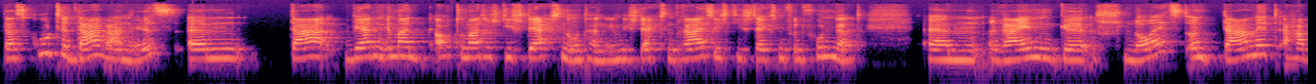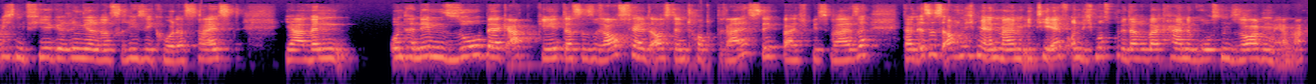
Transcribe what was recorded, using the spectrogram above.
Das Gute daran ist, ähm, da werden immer automatisch die stärksten Unternehmen, die stärksten 30, die stärksten 500 ähm, reingeschleust und damit habe ich ein viel geringeres Risiko. Das heißt, ja, wenn Unternehmen so bergab geht, dass es rausfällt aus den Top 30 beispielsweise, dann ist es auch nicht mehr in meinem ETF und ich muss mir darüber keine großen Sorgen mehr machen.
